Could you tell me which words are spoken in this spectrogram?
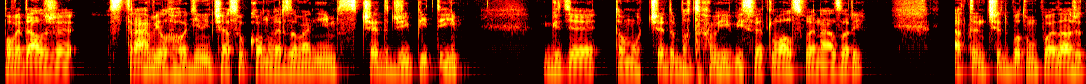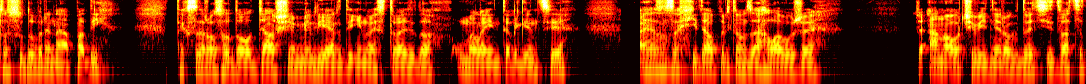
povedal, že strávil hodiny času konverzovaním s chat GPT, kde tomu chatbotovi vysvetloval svoje názory a ten chatbot mu povedal, že to sú dobré nápady, tak sa rozhodol ďalšie miliardy investovať do umelej inteligencie a ja som sa chytal pri tom za hlavu, že, že áno, očividne rok 2023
